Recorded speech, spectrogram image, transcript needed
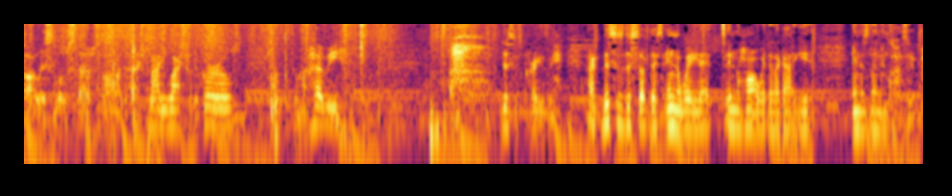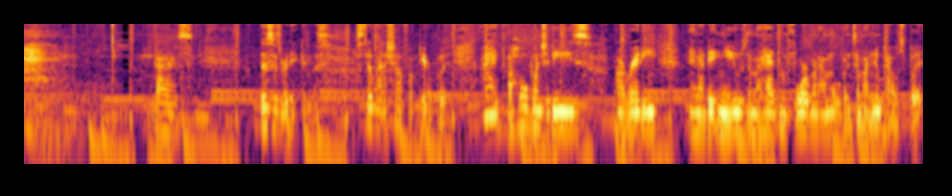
all this little stuff. Oh my gosh, body wash for the girls, for my hubby. this is crazy. I, this is the stuff that's in the way, that's in the hallway that I gotta get in this linen closet. Guys, this is ridiculous. Still got a shelf up there, but I had a whole bunch of these already and I didn't use them. I had them for when I move into my new house, but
